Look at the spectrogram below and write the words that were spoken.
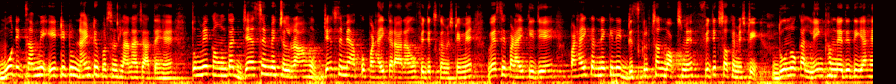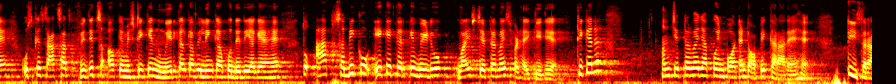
बोर्ड एग्ज़ाम में 80 टू 90 परसेंट लाना चाहते हैं तो मैं कहूँगा, जैसे मैं चल रहा हूँ, जैसे मैं आपको पढ़ाई करा रहा हूँ फिजिक्स केमिस्ट्री में, वैसे पढ़ाई कीजिए। पढ़ाई करने के लिए डिस्क्रिप्शन बॉक्स में फिजिक्स और केमिस्ट्री दोनों का लिंक हमने दे दिया है। उसके साथ साथ फिजिक्स और केमिस्ट्री के न्यूमेरिकल का भी लिंक आपको दे दिया गया है। तो आप सभी को एक एक करके वीडियो वाइज चैप्टर वाइज पढ़ाई कीजिए। ठीक है ना? हम चैप्टर वाइज आपको इंपॉर्टेंट टॉपिक करा रहे हैं। तीसरा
